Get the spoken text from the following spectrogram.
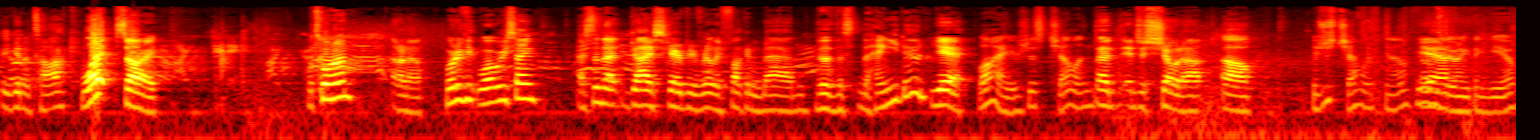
Are you gonna talk? What? Sorry. What's going on? I don't know. What have you? What were you saying? I said that guy scared me really fucking bad. The the, the hangy dude? Yeah, Why? He was just chilling. it, it just showed up. Oh. He was just chilling, you know? He Yeah. wasn't do anything to you.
